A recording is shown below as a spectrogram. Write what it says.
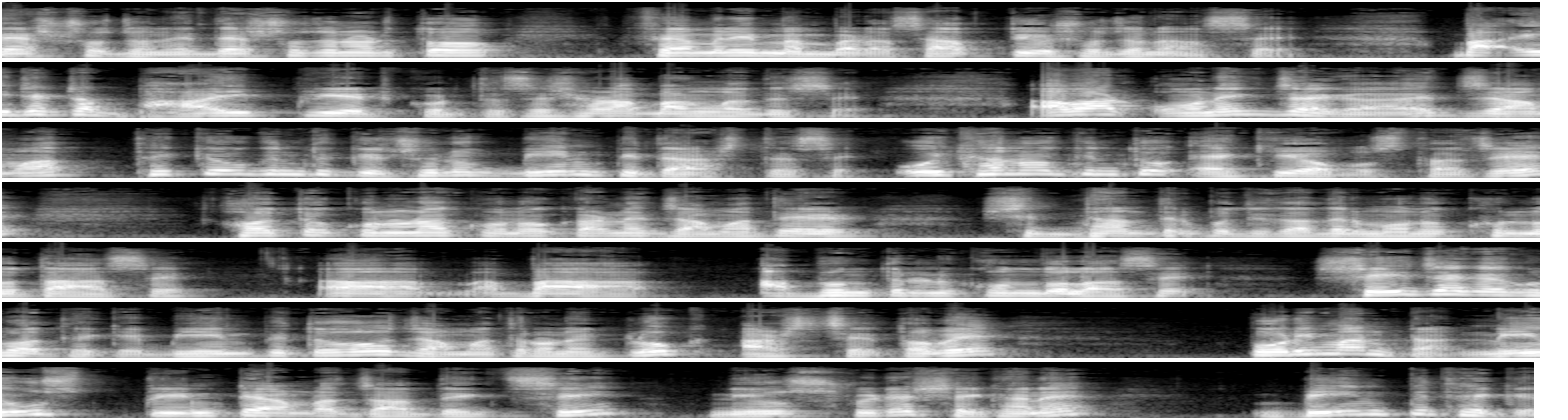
দেড়শো জন। এই দেড়শো জনের তো ফ্যামিলি মেম্বার আছে আত্মীয় স্বজন আছে। বা এটা একটা ভাই ক্রিয়েট করতেছে সারা বাংলাদেশে। আবার অনেক জায়গায় জামাত থেকেও কিন্তু কিছু লোক বিএনপিতে আসতেছে। ওইখানেও কিন্তু একই অবস্থা যে হয়তো কোনো না কোনো কারণে জামাতের সিদ্ধান্তের প্রতি তাদের মনক্ষুণ্ণতা আছে বা আভ্যন্তরীণ কোন্দল আছে, সেই জায়গাগুলো থেকে বিএনপিতেও জামাতের অনেক লোক আসছে। তবে পরিমাণটা নিউজ প্রিন্টে আমরা যা দেখছি নিউজ ফিডে সেখানে বিএনপি থেকে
